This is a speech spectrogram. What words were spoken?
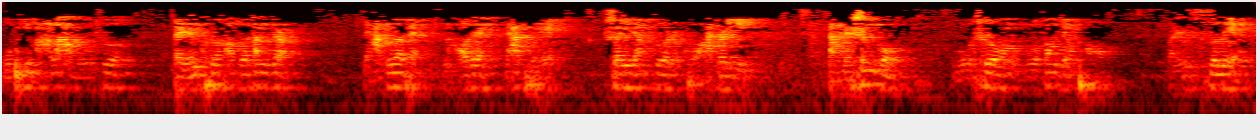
五匹马拉五车，被人捆好搁当间儿，俩胳膊、脑袋、俩腿拴一辆车上，咵这一。打着牲口，五车往五个方向跑，把人撕裂。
